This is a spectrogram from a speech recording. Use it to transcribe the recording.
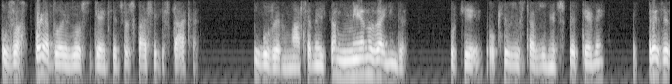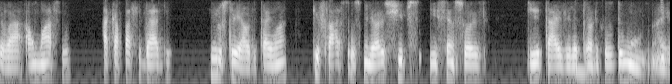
os apoiadores do Ocidente, entre os quais se destaca o governo norte-americano, menos ainda, porque o que os Estados Unidos pretendem é preservar ao máximo a capacidade industrial de Taiwan, que faz os melhores chips e sensores digitais e eletrônicos do mundo. Né?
